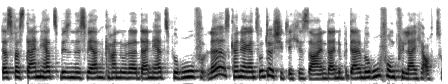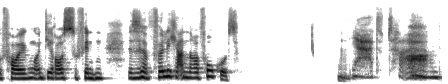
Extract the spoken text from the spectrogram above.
das, was dein Herzbusiness werden kann oder dein Herzberuf. Ne, es kann ja ganz unterschiedliches sein, deine, deine Berufung vielleicht auch zu folgen und die rauszufinden. Das ist ein völlig anderer Fokus. Ja, total. Und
